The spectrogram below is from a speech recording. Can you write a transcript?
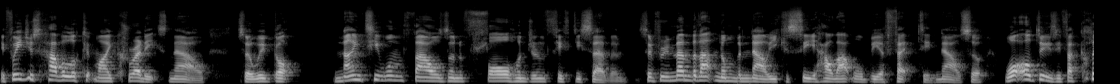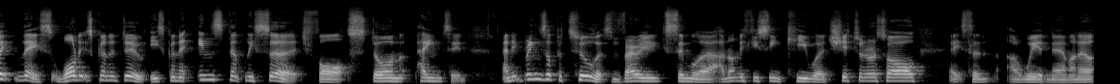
if we just have a look at my credits now, so we've got 91,457. So if you remember that number now, you can see how that will be affected now. So what I'll do is if I click this, what it's going to do, it's going to instantly search for stone painting. And it brings up a tool that's very similar. I don't know if you've seen keyword shitter at all. It's an, a weird name, I know,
